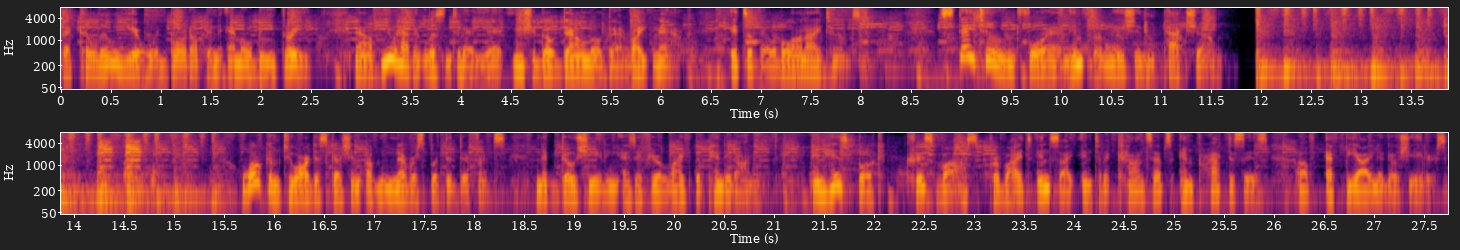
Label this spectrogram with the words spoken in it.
that Khalil Yearwood brought up in MOB3. Now, if you haven't listened to that yet, you should go download that right now. It's available on iTunes. Stay tuned for an information packed show. Welcome to our discussion of Never Split the Difference Negotiating as if your life depended on it. In his book, Chris Voss provides insight into the concepts and practices of FBI negotiators.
